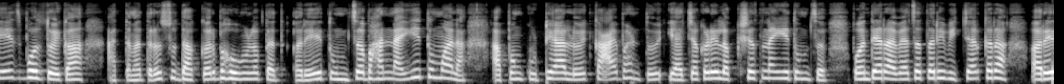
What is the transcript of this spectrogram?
तेच बोलतोय का? आता मात्र सुधाकर भाऊ लागतात अरे तुमचं भान नाही आहे तुम्हाला? आपण कुठे आलोय? काय भांडतोय? याच्याकडे लक्षच नाही आहे तुमचं. पण त्या रव्याचा तरी विचार करा. अरे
